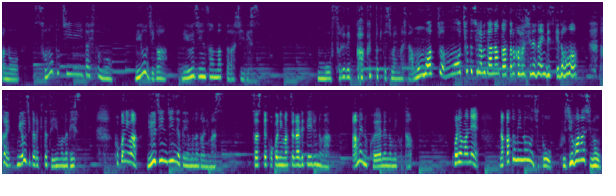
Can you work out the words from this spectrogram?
あの、その土地にいた人の名字が竜神さんだったらしいです。もうそれでガクッと来てしまいました。もうもうちょ、もうちょっと調べたらなんかあったのかもしれないんですけども。はい、名字から来たというものです。ここには、竜神神社というものがあります。そしてここに祀られているのは、雨の小屋根の御事。これはね、中富の王子と藤原氏の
